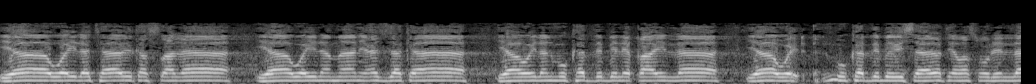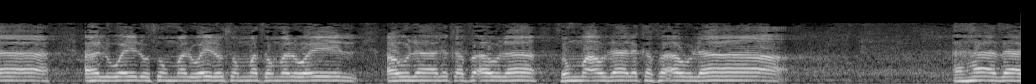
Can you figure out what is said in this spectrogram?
يا ويل تارك الصلاة يا ويل مانع الزكاة يا ويل المكذب بلقاء الله يا ويل المكذب برسالة رسول الله. الويل ثم الويل ثم ثم الويل أولى لك فأولى ثم أولى لك فأولى. هذا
